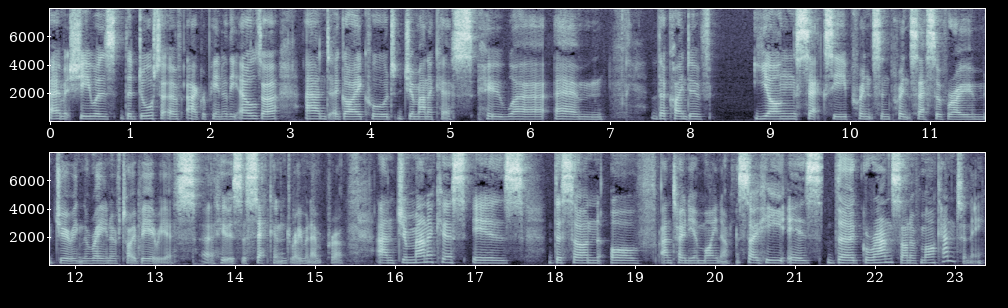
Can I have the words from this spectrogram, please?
Um, she was the daughter of Agrippina the Elder and a guy called Germanicus, who were um, the kind of young, sexy prince and princess of Rome during the reign of Tiberius, uh, who is the second Roman emperor. And Germanicus is the son of Antonia Minor. So he is the grandson of Mark Antony.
